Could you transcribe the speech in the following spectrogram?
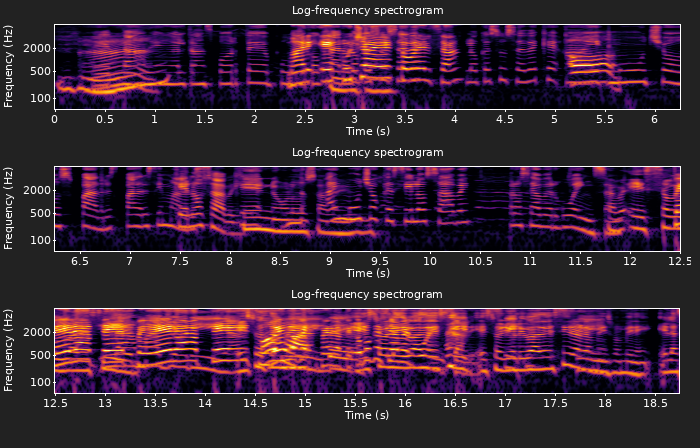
en el transporte público. escucha esto, Elsa. Lo que sucede es que hay oh. muchos padres, padres y madres que no saben. Que, no lo saben. Hay muchos que sí lo saben, pero se avergüenza. Eso espérate, espérate. Eso, espérate, ¿cómo que se le iba a decir, eso yo le iba a decir ahora mismo. Miren, el, el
